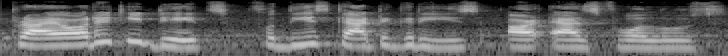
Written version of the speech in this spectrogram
priority dates for these categories are as follows.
